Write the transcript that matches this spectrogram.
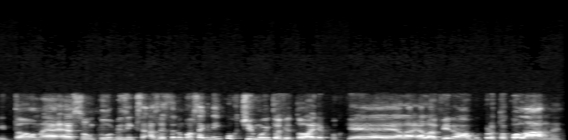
Então, é, são clubes em que, às vezes, você não consegue nem curtir muito a vitória, porque ela, ela vira algo protocolar, né?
